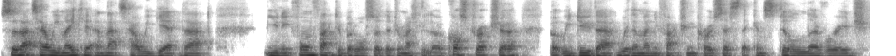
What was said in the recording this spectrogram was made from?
So that's how we make it, and that's how we get that unique form factor, but also the dramatically lower cost structure. But we do that with a manufacturing process that can still leverage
